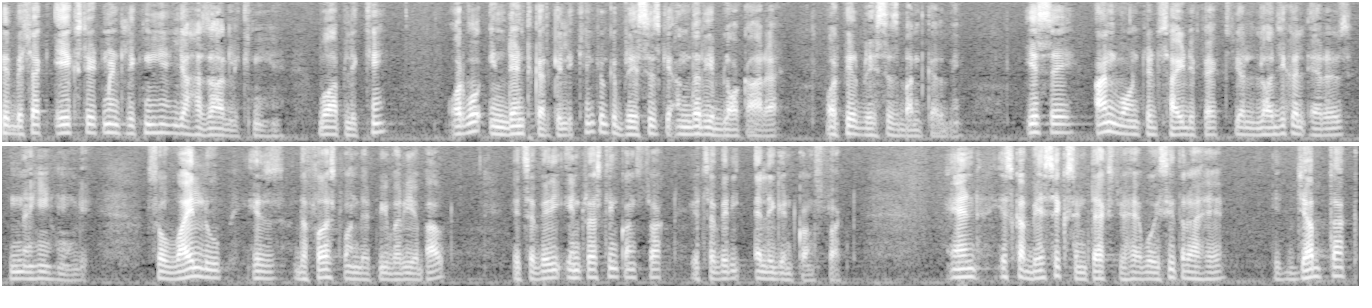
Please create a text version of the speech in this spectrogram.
پھر بے شک ایک اسٹیٹمنٹ لکھنی ہے یا ہزار لکھنی ہے، وہ آپ لکھیں اور وہ انڈینٹ کر کے لکھیں کیونکہ بریسز کے اندر یہ بلاک آ رہا ہے اور پھر بریسز بند کر دیں اس سے انوانٹیڈ سائڈ افیکٹس یا لاجیکل ایررز نہیں ہوں گے so while loop is the first one that we worry about. It's a very interesting construct. It's a very elegant construct. And اس کا بیسک سنٹیکس جو ہے وہ اسی طرح ہے کہ جب تک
